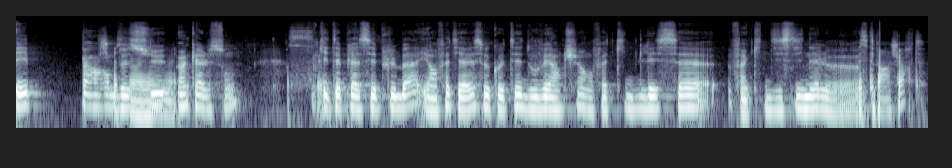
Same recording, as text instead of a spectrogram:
et par-dessus un caleçon qui était placé plus bas et en fait il y avait ce côté d'ouverture en fait qui laissait enfin qui dessinait le c'était pas un short?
